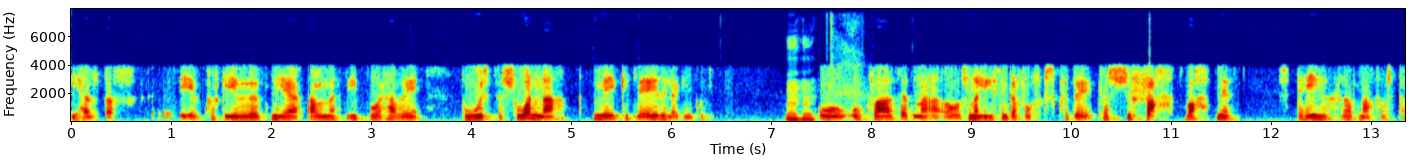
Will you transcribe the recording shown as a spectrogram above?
ég held að hvorki yfirvöld mjög almennt íbúið hafi búist svona mikill eðileggingum. Mm -hmm. og, og hvað hérna, og svona lýsingar fólks hvað, hversu hratt vatnið steig þarna, þú veist,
